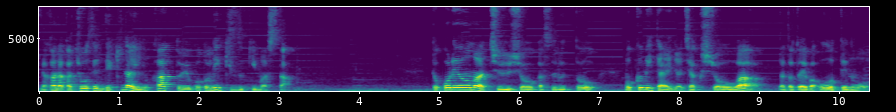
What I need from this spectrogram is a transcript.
なかなか挑戦できないのかということに気づきました。とこれをまあ抽象化すると僕みたいな弱小は例えば大手の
